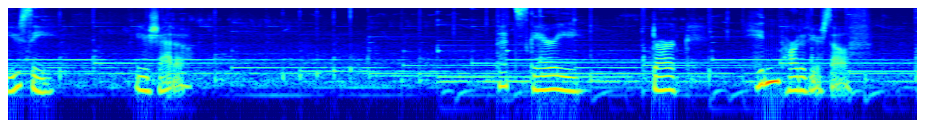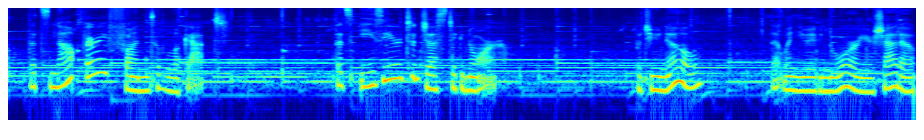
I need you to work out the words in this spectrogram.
you see your shadow. That scary, dark, hidden part of yourself that's not very fun to look at, that's easier to just ignore. But you know that when you ignore your shadow,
